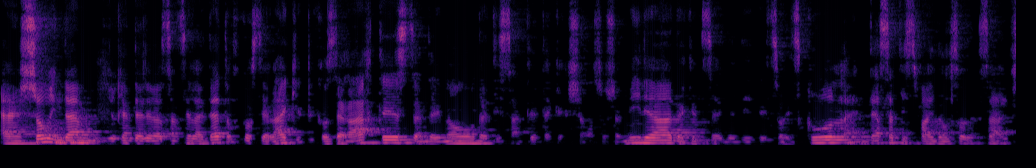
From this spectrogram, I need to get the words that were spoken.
and showing them you can deliver something like that, of course they like it because they're artists and they know that it's something they can share on social media. They can say they did it, so it's cool, and they're satisfied also themselves.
